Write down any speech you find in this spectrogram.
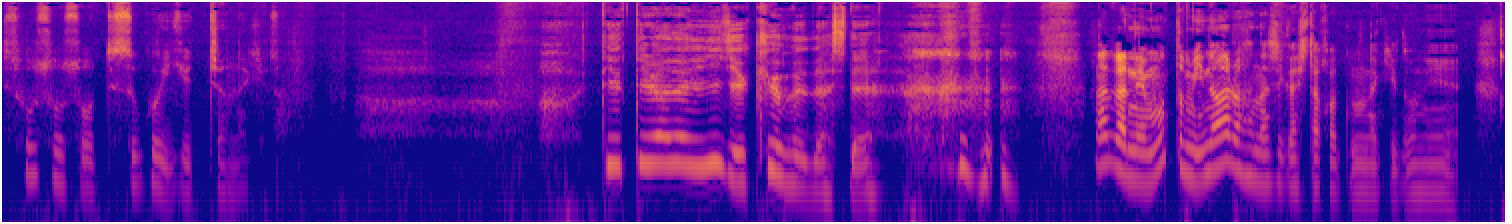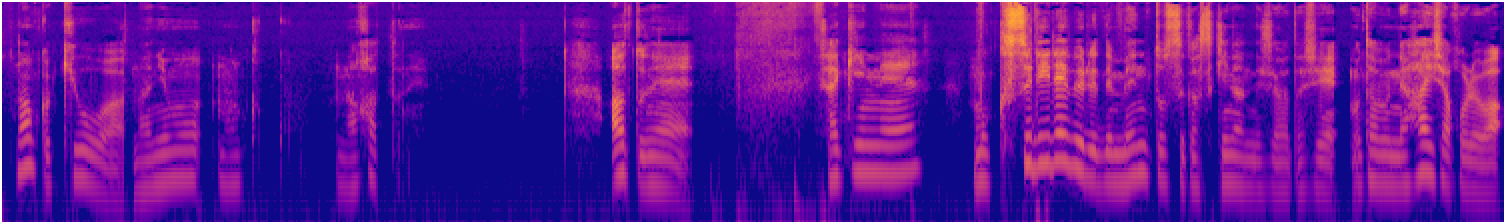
そうそうそうってすごい言っちゃうんだけど。って言ってる間に29分だしねなんかね、もっと身のある話がしたかったんだけどね、なんか今日は何も、なんかこう、なかったね。あとね、最近ね、もう薬レベルでメントスが好きなんですよ、私。もう多分ね、歯医者これは。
